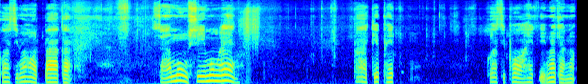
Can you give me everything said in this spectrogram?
ก็สิมาหอดปลากะสามโมงสี่โมงแรงป้าเก็บเห็ดก็สิพ่อเห็ดอีกแม่จันเนาะ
